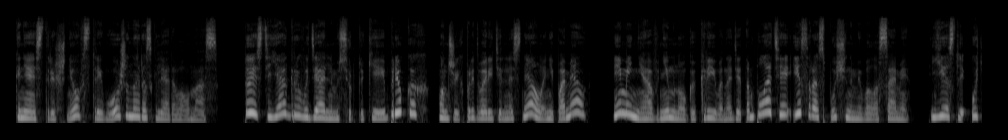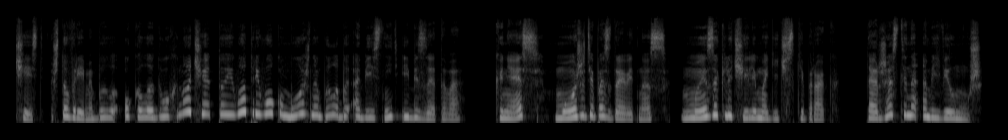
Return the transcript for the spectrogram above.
Князь Трешнев встревоженно разглядывал нас. То есть Ягры в идеальном сюртуке и брюках, он же их предварительно снял и не помял, и меня в немного криво надетом платье и с распущенными волосами. Если учесть, что время было около двух ночи, то его тревогу можно было бы объяснить и без этого. «Князь, можете поздравить нас. Мы заключили магический брак», – торжественно объявил муж.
